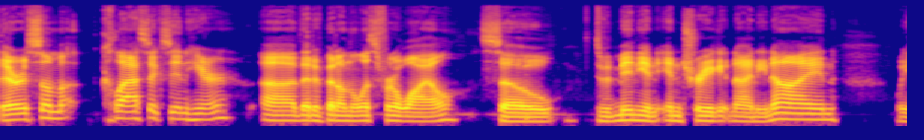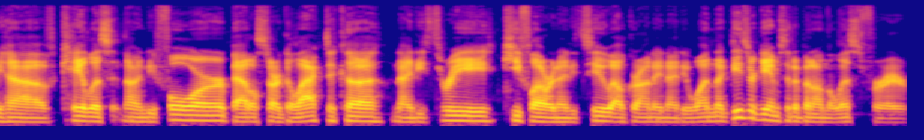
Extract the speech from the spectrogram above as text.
there are some classics in here uh, that have been on the list for a while. So Dominion Intrigue at 99. We have Caylus at 94, Battlestar Galactica 93, Keyflower 92, El Grande 91. Like these are games that have been on the list for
